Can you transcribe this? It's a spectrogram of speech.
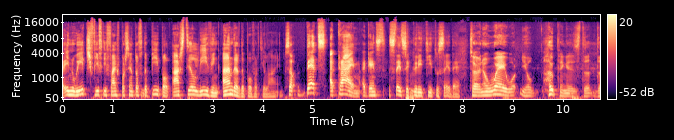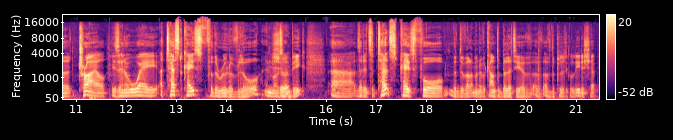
in which 55% of the people are still living under the poverty line. So that's a crime against state security to say that. So, in a way, what you're hoping is that the trial is, in a way, a test case for the rule of law in Mozambique. Sure uh, that it's a test case for the development of accountability of, of, of, the political leadership,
